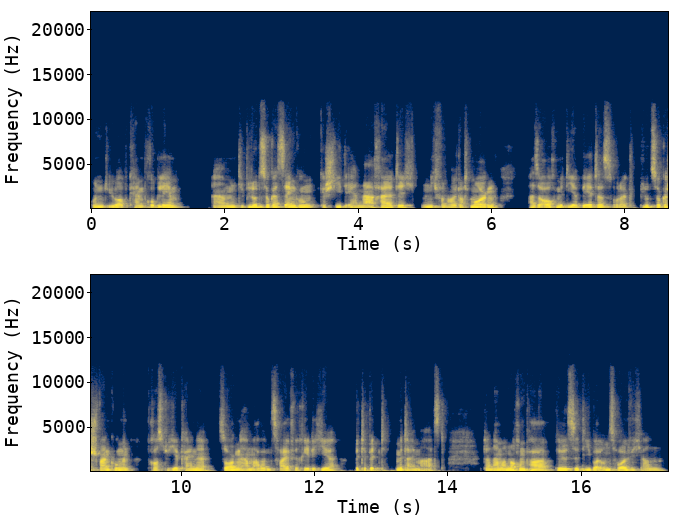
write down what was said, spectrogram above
und überhaupt kein Problem ähm, die Blutzuckersenkung geschieht eher nachhaltig, nicht von heute auf morgen. Also auch mit Diabetes oder Blutzuckerschwankungen brauchst du hier keine Sorgen haben, aber im Zweifel rede hier bitte mit deinem Arzt. Dann haben wir noch ein paar Pilze, die bei uns häufig an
